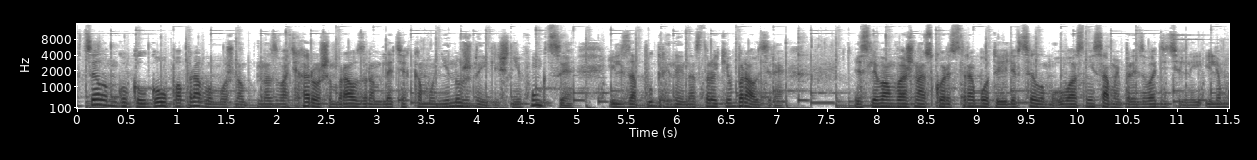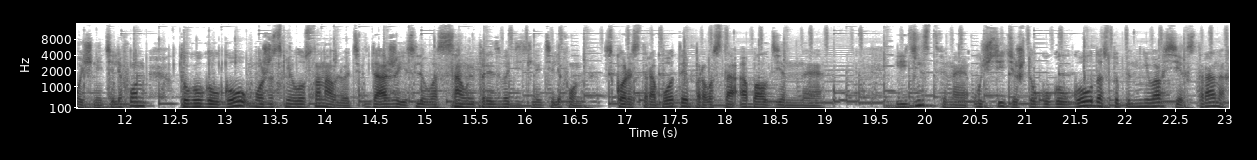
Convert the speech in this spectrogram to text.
В целом Google Go по праву можно назвать хорошим браузером для тех, кому не нужны лишние функции или запудренные настройки в браузере, если вам важна скорость работы или в целом у вас не самый производительный или мощный телефон, то Google Go можно смело устанавливать, даже если у вас самый производительный телефон. Скорость работы просто обалденная. Единственное, учтите, что Google Go доступен не во всех странах,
